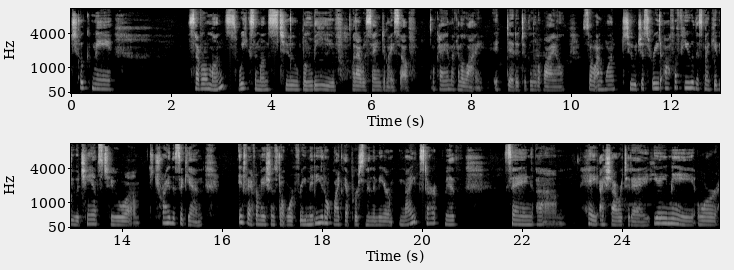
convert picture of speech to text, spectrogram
took me several months, weeks and months to believe what I was saying to myself. Okay, I'm not going to lie. It did. It took a little while. So I want to just read off a few. This might give you a chance to, um, to try this again. If affirmations don't work for you, maybe you don't like that person in the mirror. Might start with saying, um, hey, I showered today, yay me, or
